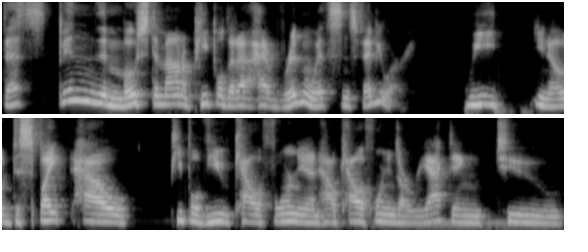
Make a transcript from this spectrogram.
That's been the most amount of people that I have ridden with since February. We, you know, despite how people view California and how Californians are reacting to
